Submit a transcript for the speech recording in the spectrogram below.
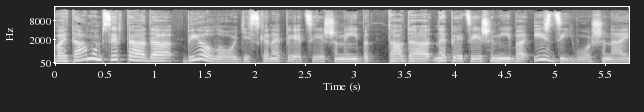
vai tā mums ir tāda bioloģiska nepieciešamība, tāda nepieciešamība izdzīvošanai,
